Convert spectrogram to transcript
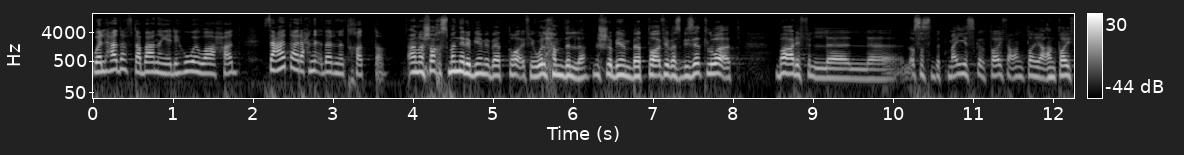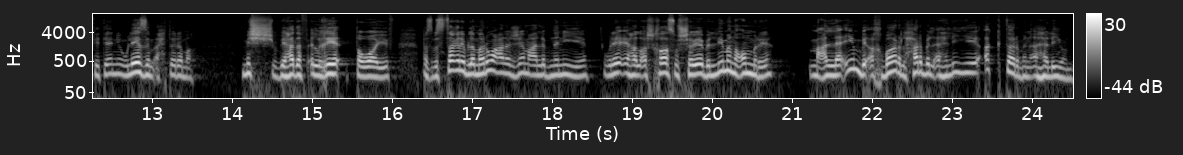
والهدف تبعنا يلي هو واحد ساعتها رح نقدر نتخطى. أنا شخص ماني ربيان ببيت طائفي والحمد لله مش ربيان ببيت طائفي بس بذات الوقت بعرف القصص اللي بتميز كل طائفة عن طي عن طائفة تانية ولازم أحترمها. مش بهدف إلغاء الطوائف بس بستغرب لما أروح على الجامعة اللبنانية ولاقي هالأشخاص والشباب اللي من عمري معلقين بأخبار الحرب الأهلية أكثر من أهاليهم.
